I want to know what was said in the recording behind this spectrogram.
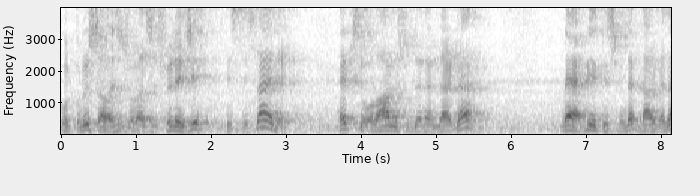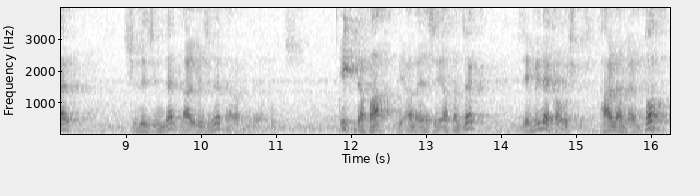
Kurtuluş Savaşı sonrası süreci istisna edelim. Hepsi olağanüstü dönemlerde ve bir kısmında darbeler sürecinde darbeciler tarafından yapılmış. İlk defa bir anayasa yapacak zemine kavuşmuş. Parlamento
